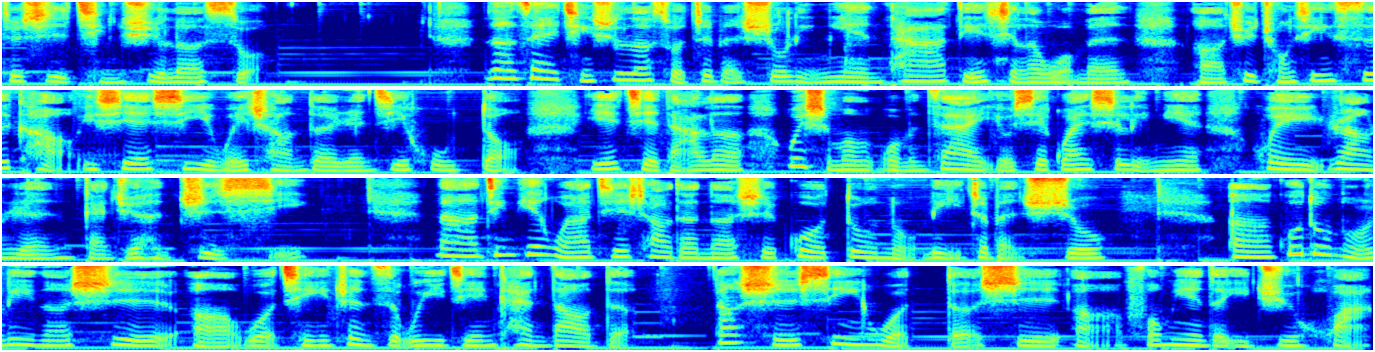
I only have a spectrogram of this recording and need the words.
就是《情绪勒索》。那在《情绪勒索》这本书里面，他点醒了我们，呃，去重新思考一些习以为常的人际互动，也解答了为什么我们在有些关系里面会让人感觉很窒息。那今天我要介绍的呢是《过度努力》这本书。呃，《过度努力》呢是呃我前一阵子无意间看到的，当时吸引我的是呃封面的一句话。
